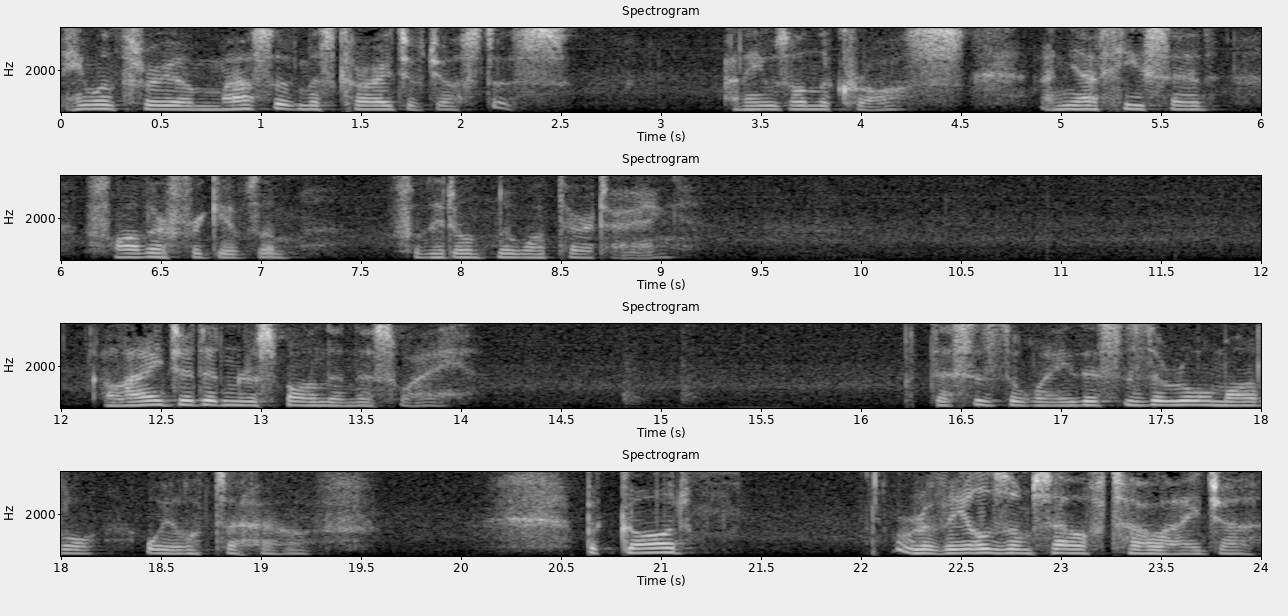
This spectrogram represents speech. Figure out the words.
He went through a massive miscarriage of justice and he was on the cross, and yet he said, Father, forgive them, for they don't know what they're doing. Elijah didn't respond in this way. But this is the way, this is the role model we ought to have. But God reveals himself to Elijah.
